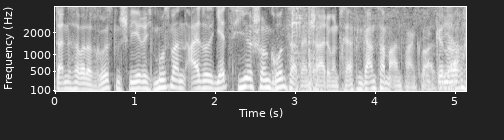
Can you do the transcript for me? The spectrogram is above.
dann ist aber das Rösten schwierig. Muss man also jetzt hier schon Grundsatzentscheidungen treffen, ganz am Anfang quasi. Genau. Ja.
